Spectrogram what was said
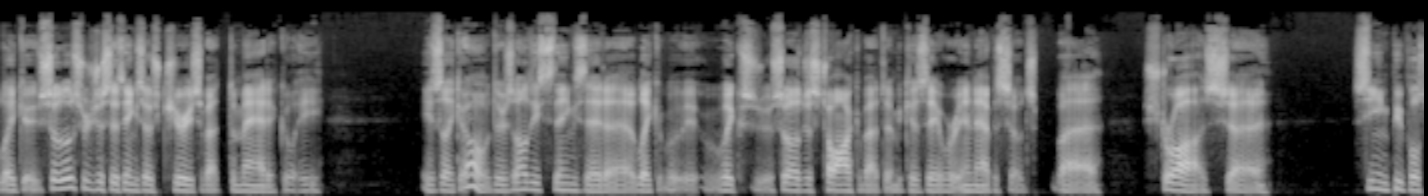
like, uh, so those are just the things I was curious about thematically is like, oh, there's all these things that, uh, like, like, so I'll just talk about them because they were in episodes. Uh, straws, uh, seeing people's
